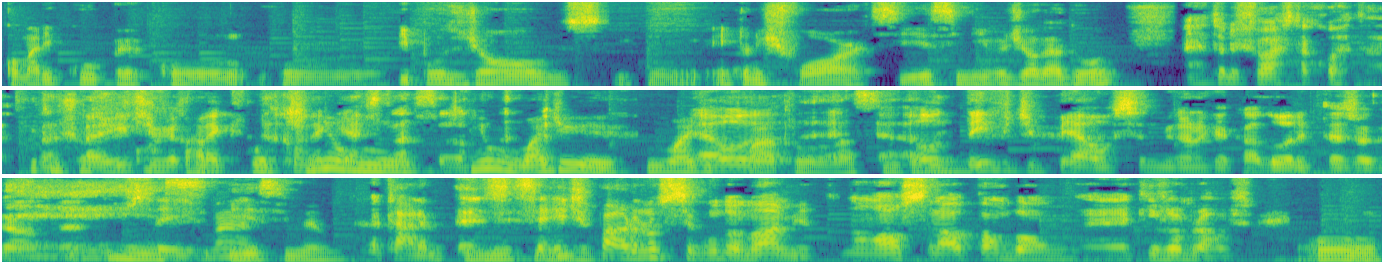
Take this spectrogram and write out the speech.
com Mari Cooper, com, com Peoples Jones, com Anthony Schwartz e esse nível de jogador. Anthony Schwartz tá cortado. Pra, Anthony pra gente ver como é que, Pô, como é, que é a situação. um, tinha um wide, um wide É o- 4 assim É o também. David Bell, se não me engano, que é calor que tá jogando. Né? Não sei. Esse, Mas, esse mesmo. cara, se, Esse se a gente mesmo. parou no segundo nome, não há um sinal tão bom. É Cleveland Browns. O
